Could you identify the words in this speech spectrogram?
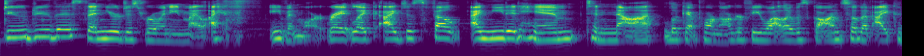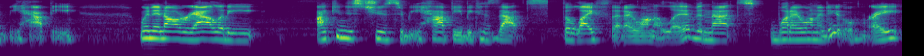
do do this, then you're just ruining my life even more, right? Like I just felt I needed him to not look at pornography while I was gone so that I could be happy. When in all reality, I can just choose to be happy because that's the life that I want to live and that's what I want to do, right?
